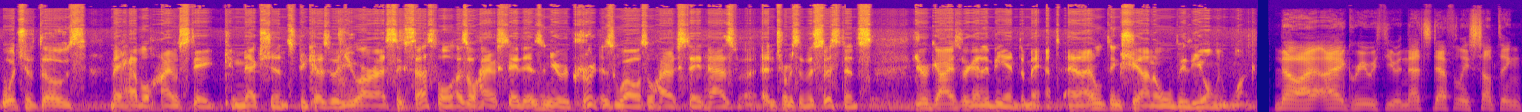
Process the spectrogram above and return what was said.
Which of those may have Ohio State connections? Because when you are as successful as Ohio State is, and you recruit as well as Ohio State has uh, in terms of assistants, your guys are going to be in demand. And I don't think Schiano will be the only one. No, I, I agree with you, and that's definitely something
